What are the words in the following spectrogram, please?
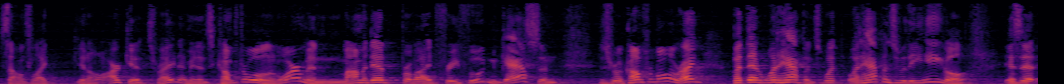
sounds like you know our kids, right? I mean it's comfortable and warm, and mom and dad provide free food and gas, and it's real comfortable, right? But then what happens? What what happens with the eagle is that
